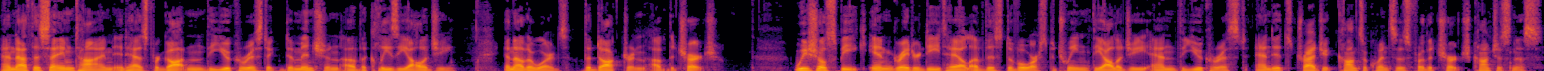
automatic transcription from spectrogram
and at the same time it has forgotten the Eucharistic dimension of ecclesiology, in other words, the doctrine of the Church. We shall speak in greater detail of this divorce between theology and the Eucharist and its tragic consequences for the Church consciousness.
